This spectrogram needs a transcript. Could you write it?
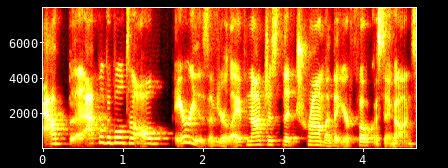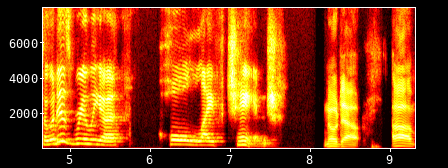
ap- applicable to all areas of your life, not just the trauma that you're focusing on. So it is really a whole life change. No doubt. Um,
